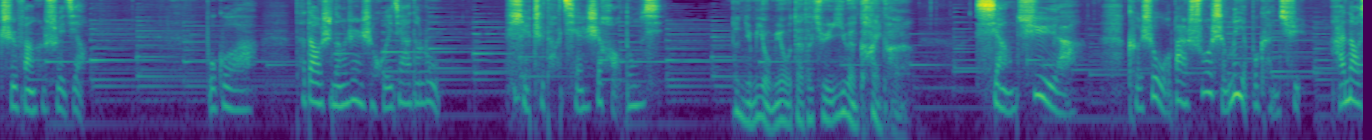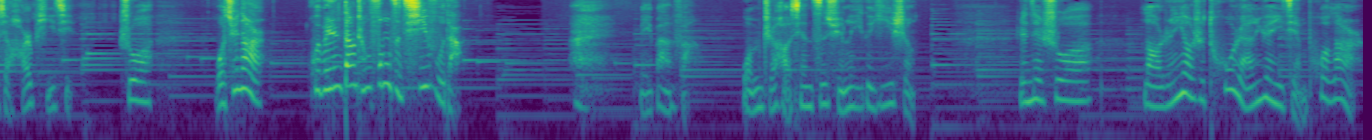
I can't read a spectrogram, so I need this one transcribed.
吃饭和睡觉。不过。他倒是能认识回家的路，也知道钱是好东西。那你们有没有带他去医院看一看？想去啊，可是我爸说什么也不肯去，还闹小孩脾气，说我去那儿会被人当成疯子欺负的。唉，没办法，我们只好先咨询了一个医生。人家说，老人要是突然愿意捡破烂儿，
